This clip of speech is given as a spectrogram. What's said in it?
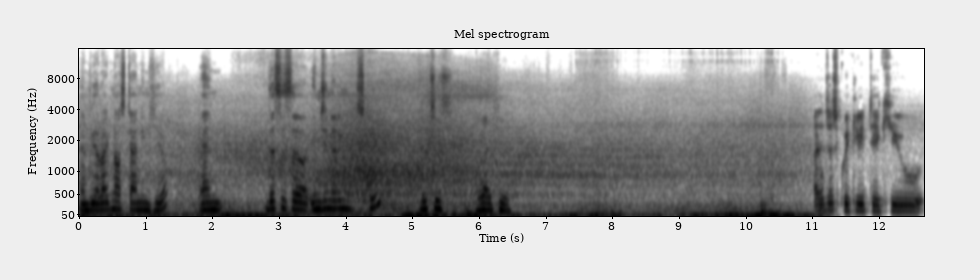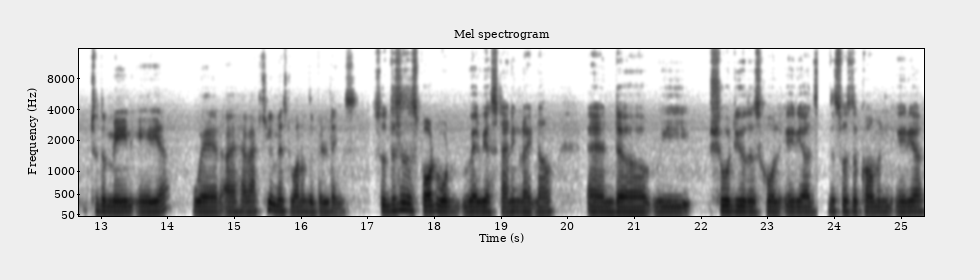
And we are right now standing here. And this is a engineering school which is right here. I'll just quickly take you to the main area where I have actually missed one of the buildings. So this is a spot wo- where we are standing right now, and uh, we showed you this whole area. This was the common area.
